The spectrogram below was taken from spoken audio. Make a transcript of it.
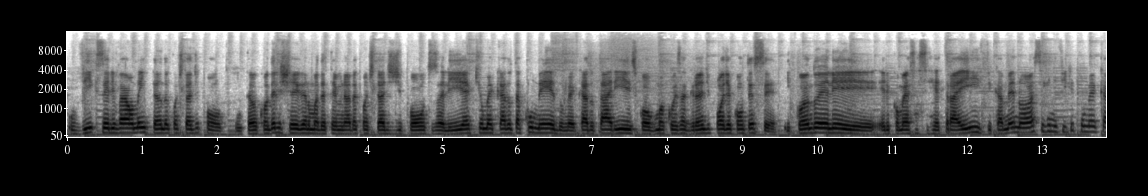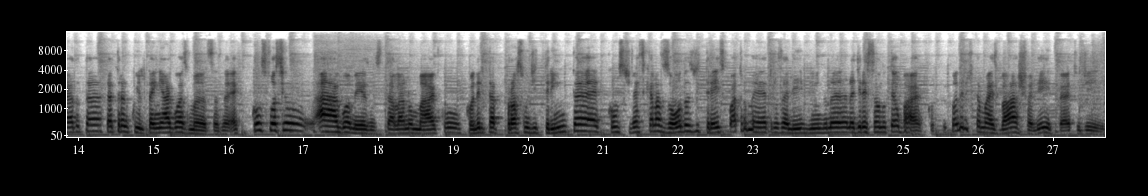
o VIX ele vai aumentando a quantidade de pontos. Então, quando ele chega numa determinada quantidade de pontos ali, é que o mercado está com medo, o mercado a risco, alguma coisa grande pode acontecer. E quando ele, ele começa a se retrair, fica menor, significa que o mercado tá, tá tranquilo, tá em águas mansas, né? É como se fosse um, a água mesmo. Você tá lá no mar, com, quando ele tá próximo de 30, é como se tivesse aquelas ondas de 3, 4 metros ali vindo na, na direção do teu barco. E quando ele fica mais baixo ali, perto de,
